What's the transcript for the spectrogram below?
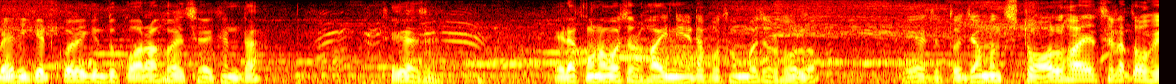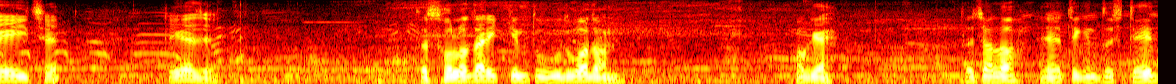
ব্যারিকেড করে কিন্তু করা হয়েছে এখানটা, ঠিক আছে? এটা কোনো বছর হয়নি, এটা প্রথম বছর হলো, ঠিক আছে? তো যেমন স্টল হয়, সেটা তো হয়েইছে, ঠিক আছে? তো ষোলো তারিখ কিন্তু উদ্বোধন। ওকে তো চলো, এ হচ্ছে কিন্তু স্টেজ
